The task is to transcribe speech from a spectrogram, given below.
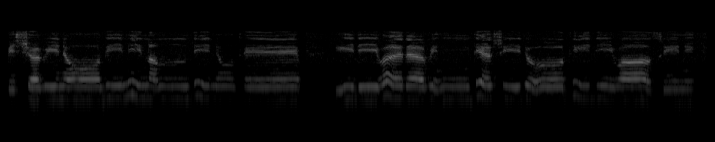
വിശ്വവിനോദിനി നന്ദിനുധേ. ഗിരിവരവിന്ധ്യശിരോധിനി വാസിനി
